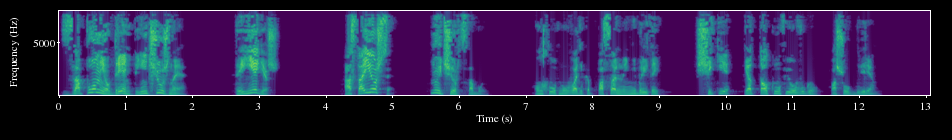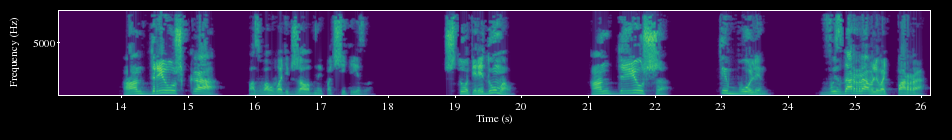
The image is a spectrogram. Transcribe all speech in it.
Запомнил, дрянь пенечужная? Ты едешь? Остаешься? Ну и черт с тобой!» Он хлопнул Вадика по сальной небритой щеке и, оттолкнув его в угол, пошел к дверям. «Андрюшка!» — позвал Вадик жалобно и почти трезво. Что, передумал? Андрюша, ты болен. Выздоравливать пора.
